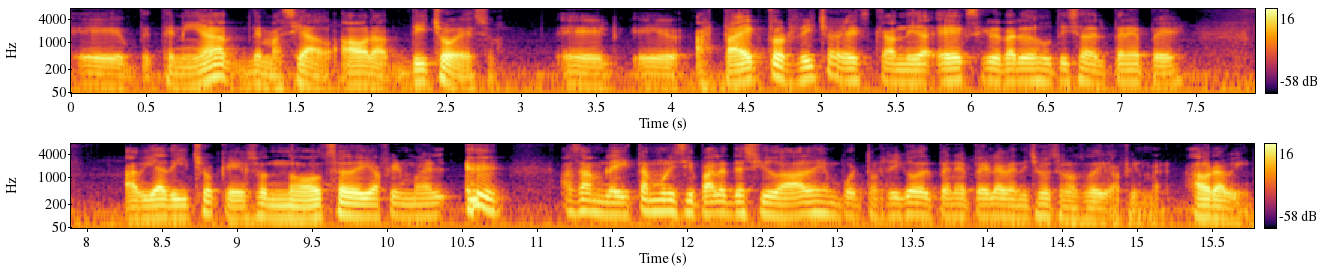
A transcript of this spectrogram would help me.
eh, tenía demasiado. Ahora, dicho eso, eh, hasta Héctor Richard, ex, candida- ex secretario de Justicia del PNP, había dicho que eso no se debía firmar. Asambleístas municipales de ciudades en Puerto Rico del PNP le habían dicho que eso no se debía firmar. Ahora bien,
